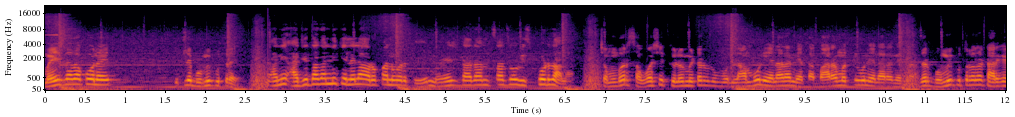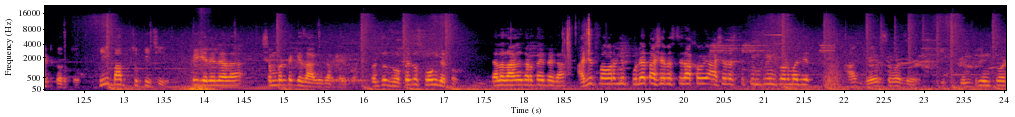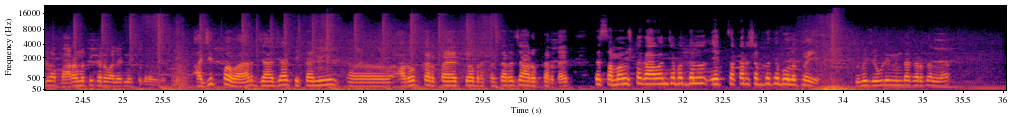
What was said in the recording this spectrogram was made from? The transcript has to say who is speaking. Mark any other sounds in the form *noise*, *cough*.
Speaker 1: महेशदादा कोण आहेत? इथले भूमिपुत्र आहेत.
Speaker 2: आणि अजितदादांनी केलेल्या आरोपांवरती महेशदादांचा जो विस्फोट झाला
Speaker 1: शंभर सव्वाशे किलोमीटर लांबून येणारा नेता बारामतीहून येणारा नेता जर भूमिपुत्राला टार्गेट करतो ही बाब चुकीची. आहे. ती गेलेल्याला शंभर टक्के जागा करता येतो. पण तो झोपेचं सोंग घेतो. त्याला जागा करता येते का? अजित पवारांनी पुण्यात असे रस्ते दाखवले असे रस्ते पिंपरी चिंचवडमध्ये. आहेत. हा गैरसमज आहे की पिंपरी चिंचवडला बारामतीकरवाल्यांनी सुधारवले.
Speaker 2: अजित पवार ज्या ज्या ठिकाणी आरोप करतायत किंवा भ्रष्टाचाराचे आरोप करतायत ते समाविष्ट गावांच्या बद्दल एक चकार शब्द ते बोलत नाहीये.
Speaker 1: तुम्ही जेवढी निंदा करताल ना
